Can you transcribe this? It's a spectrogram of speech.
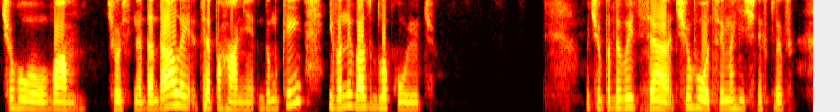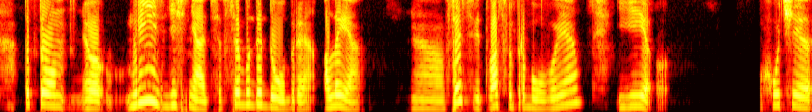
чого вам щось не додали. Це погані думки, і вони вас блокують. Хочу подивитися, чого цей магічний вплив. Тобто е, мрії здійсняться, все буде добре, але е, Всесвіт вас випробовує і е, хоче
